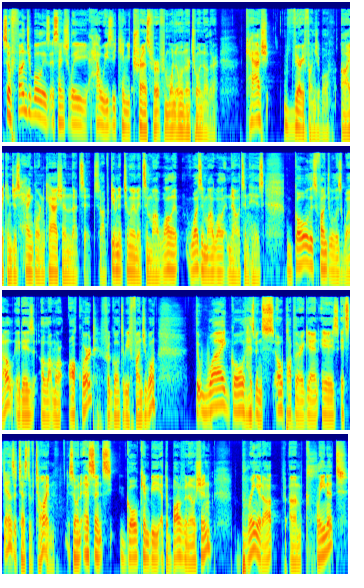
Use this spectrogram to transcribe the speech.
So, fungible is essentially how easy can you transfer it from one owner to another. Cash very fungible. I can just hand Gordon cash and that's it. So I've given it to him. It's in my wallet, was in my wallet, now it's in his. Gold is fungible as well. It is a lot more awkward for gold to be fungible. The why gold has been so popular again is it stands a test of time. So in essence, gold can be at the bottom of an ocean, bring it up, um, clean it,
